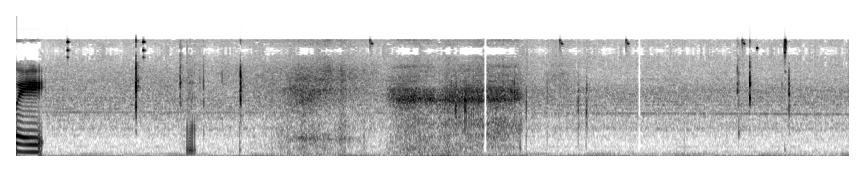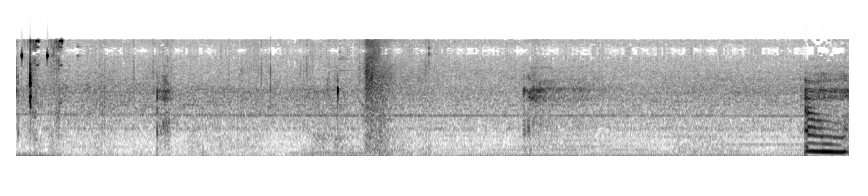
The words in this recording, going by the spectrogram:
Wait. Um.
